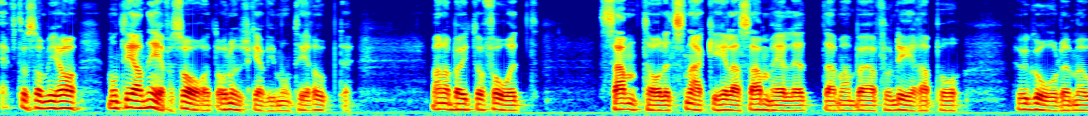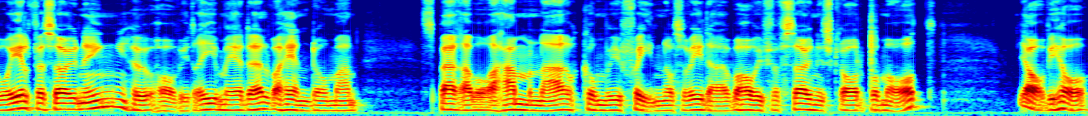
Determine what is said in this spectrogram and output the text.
Eftersom vi har monterat ner försvaret och nu ska vi montera upp det. Man har börjat att få ett samtal, ett snack i hela samhället där man börjar fundera på hur går det med vår elförsörjning? Hur har vi drivmedel? Vad händer om man spärrar våra hamnar? Kommer vi få in och så vidare? Vad har vi för försörjningsgrad på mat? Ja, vi har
